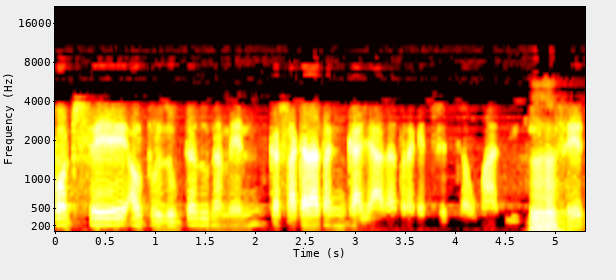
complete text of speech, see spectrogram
pot ser el producte d'una ment que s'ha quedat encallada per aquest fet traumàtic. Uh -huh. De fet,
